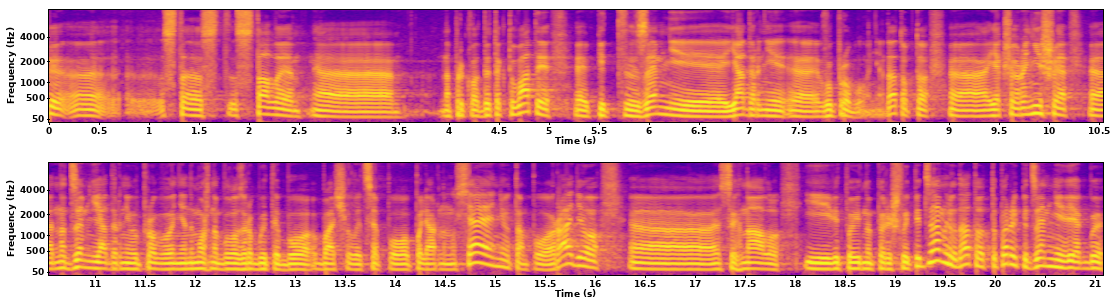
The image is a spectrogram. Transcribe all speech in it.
люди е, ста- ст- стали. е, Наприклад, детектувати е, підземні ядерні випробування. Тобто, якщо раніше надземні ядерні випробування не можна було зробити, бо бачили це по полярному сяянню, там по радіо е, і відповідно перейшли під землю, то тепер і підземні якби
